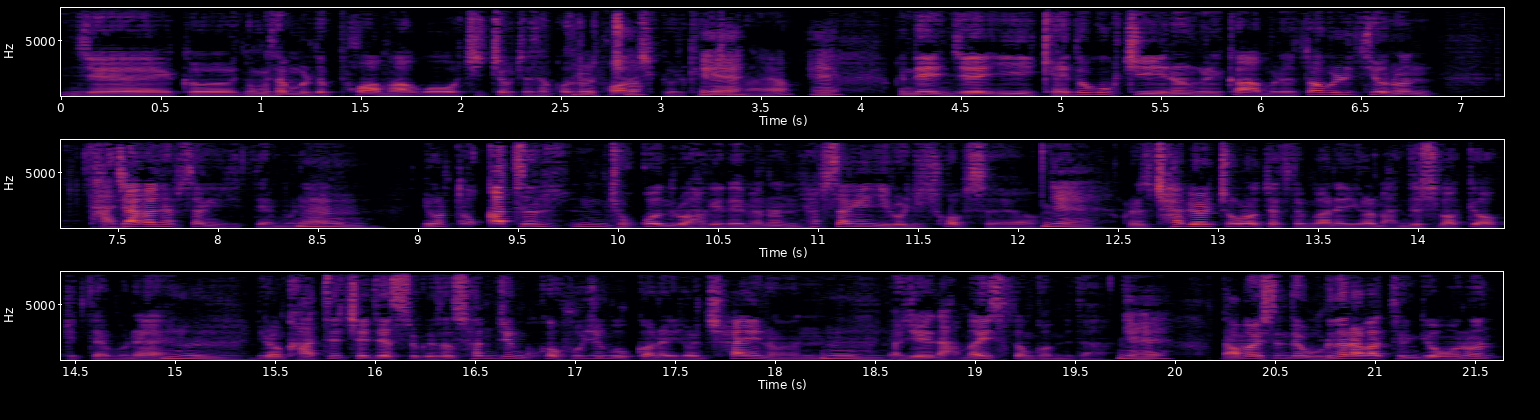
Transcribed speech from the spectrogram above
이제 그 농산물도 포함하고 지적재산권도 그렇죠. 포함시키고 이렇게 예. 했잖아요. 예. 근데 이제 이 개도국 지위는 그러니까 아무래도 WTO는 다자간 협상이기 때문에 음. 이걸 똑같은 조건으로 하게 되면은 협상이 이루어질 수가 없어요. 예. 그래서 차별적으로 어쨌든 간에 이걸 만들 수밖에 없기 때문에 음. 이런 가트 체제 속에서 선진국과 후진국 간의 이런 차이는 음. 여전히 남아 있었던 겁니다. 예. 남아 있었는데 우리나라 같은 경우는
